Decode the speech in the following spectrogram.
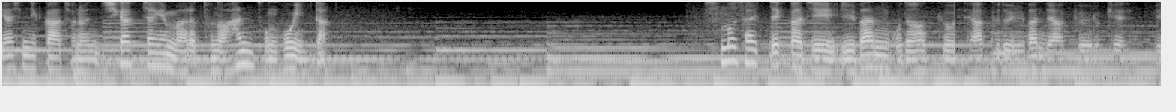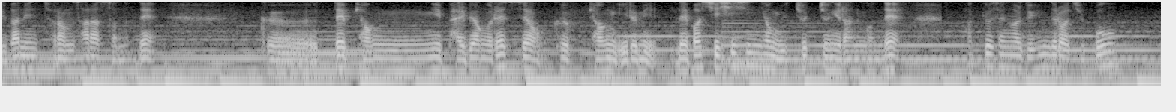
안녕하십니까? 저는 시각장애인 마라토너 한동호입니다. 스무 살 때까지 일반 고등학교, 대학교도 일반 대학교 이렇게 일반인처럼 살았었는데 그때 병이 발병을 했어요. 그 병 이름이 레버시 시신경 위축증이라는 건데 학교 생활도 힘들어지고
